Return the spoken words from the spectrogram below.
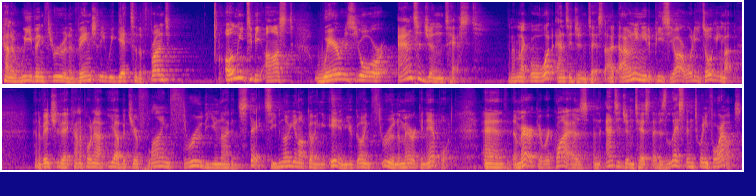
kind of weaving through. And eventually we get to the front, only to be asked, Where is your antigen test? And I'm like, well, what antigen test? I, I, only need a PCR. What are you talking about? And eventually they kind of point out, yeah, but you're flying through the United States. Even though you're not going in, you're going through an American airport. And America requires an antigen test that is less than 24 hours.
